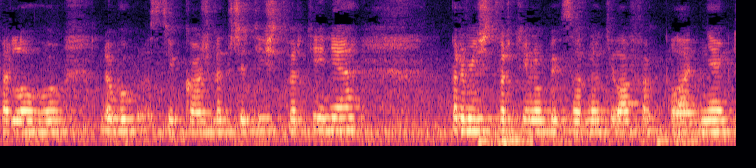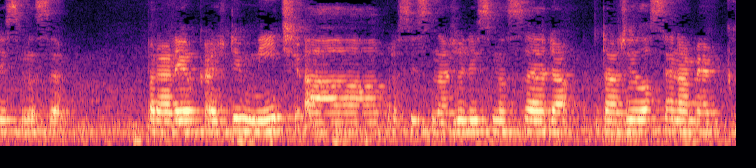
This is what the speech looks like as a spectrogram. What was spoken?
pedlovou dobu prostě koš ve třetí čtvrtině. První čtvrtinu bych zhodnotila fakt kladně, kdy jsme se prali o každý míč a prostě snažili jsme se, da, dařilo se nám jak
